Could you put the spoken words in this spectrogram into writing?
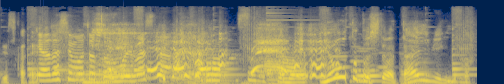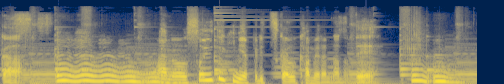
ですかね。いや私もちょっと思いました 用途としてはダイビングとか、うんうんうんうんうん。あの、そういう時にやっぱり使うカメラなので、うんうん。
